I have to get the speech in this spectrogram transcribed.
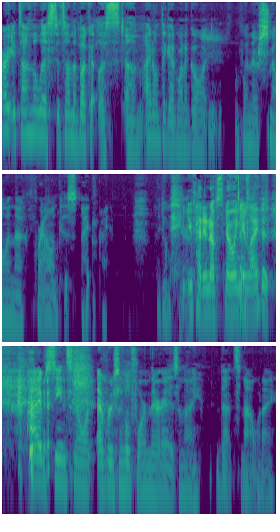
All right. It's on the list. It's on the bucket list. Um, I don't think I'd want to go in when there's snow on the ground because I, I, I don't care. You've had enough snow in your life. I've seen snow in every single form there is, and I that's not what I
